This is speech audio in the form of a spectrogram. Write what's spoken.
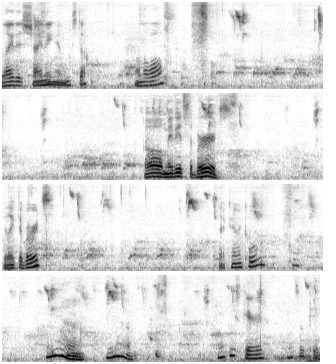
light is shining and stuff on the walls? Oh, maybe it's the birds. You like the birds? Is that kind of cool? Yeah, yeah. Don't be scared. It's okay.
